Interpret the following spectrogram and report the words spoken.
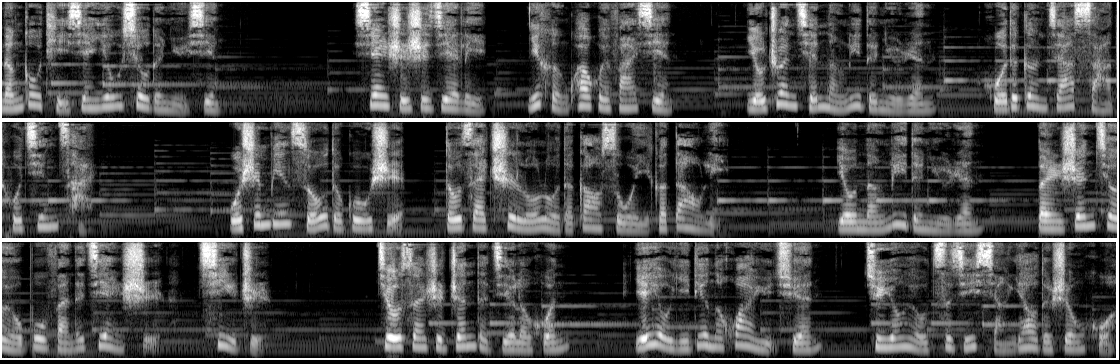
能够体现优秀的女性。”现实世界里，你很快会发现，有赚钱能力的女人活得更加洒脱精彩。我身边所有的故事。都在赤裸裸地告诉我一个道理：有能力的女人本身就有不凡的见识、气质，就算是真的结了婚，也有一定的话语权，去拥有自己想要的生活。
